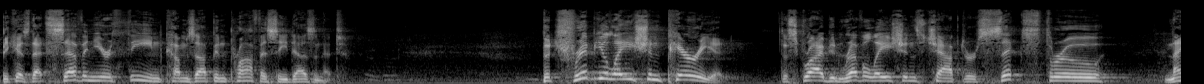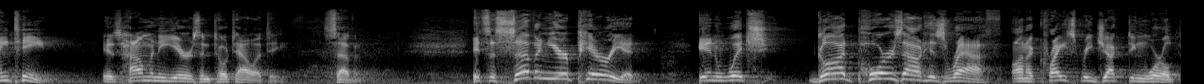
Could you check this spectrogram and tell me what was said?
because that seven year theme comes up in prophecy, doesn't it? The tribulation period described in Revelations chapter 6 through 19 is how many years in totality? Seven. It's a seven year period in which God pours out his wrath on a Christ rejecting world,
